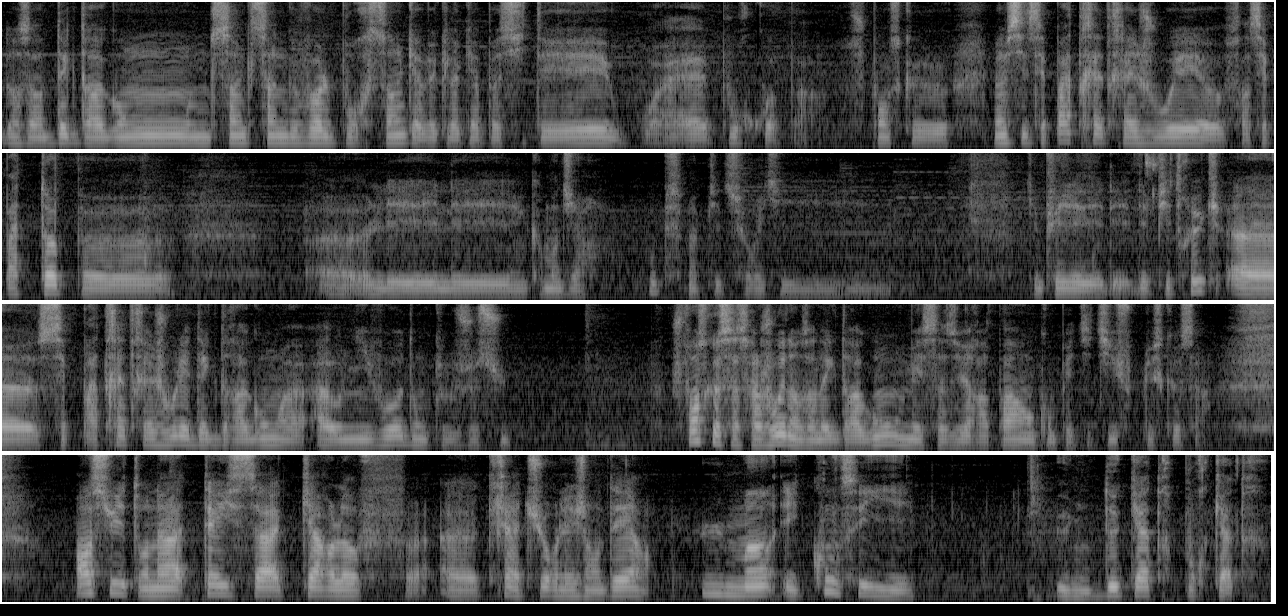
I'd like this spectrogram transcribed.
Dans un deck dragon, une 5-5 vol pour 5 avec la capacité, ouais, pourquoi pas. Je pense que, même si c'est pas très très joué, enfin, c'est pas top, les, les. Comment dire Oups, ma petite souris qui qui me fait des, petits trucs. Euh, c'est pas très très joué les decks dragons à, haut niveau, donc je suis. Je pense que ça sera joué dans un deck dragon, mais ça se verra pas en compétitif plus que ça. Ensuite, on a Teisa Karloff, euh, créature légendaire, humain et conseiller. Une 2-4 pour 4.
